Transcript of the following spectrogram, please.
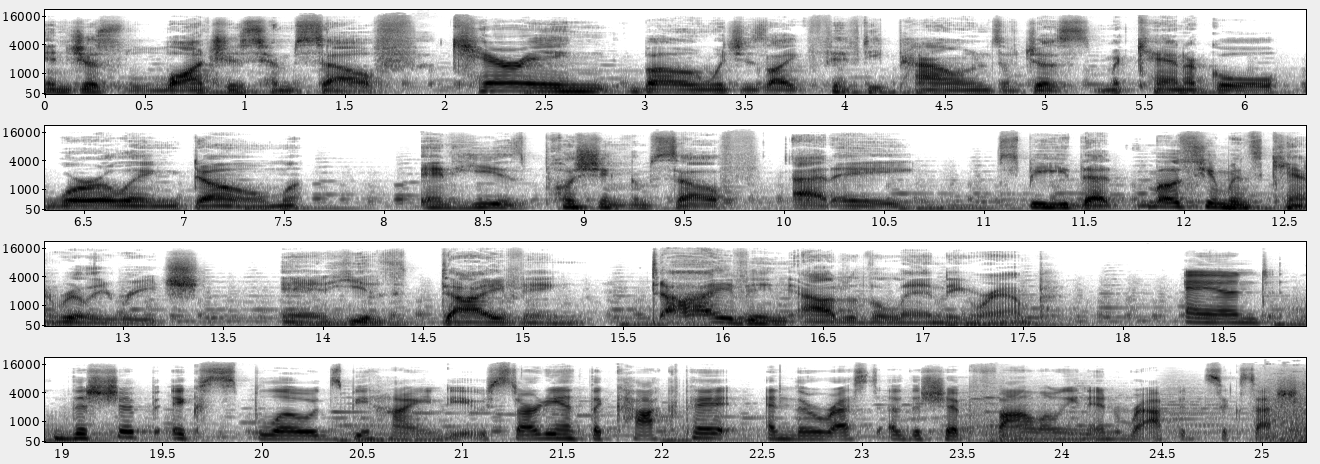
and just launches himself, carrying Bone, which is like 50 pounds of just mechanical whirling dome. And he is pushing himself at a speed that most humans can't really reach. And he is diving, diving out of the landing ramp. And the ship explodes behind you, starting at the cockpit and the rest of the ship following in rapid succession.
